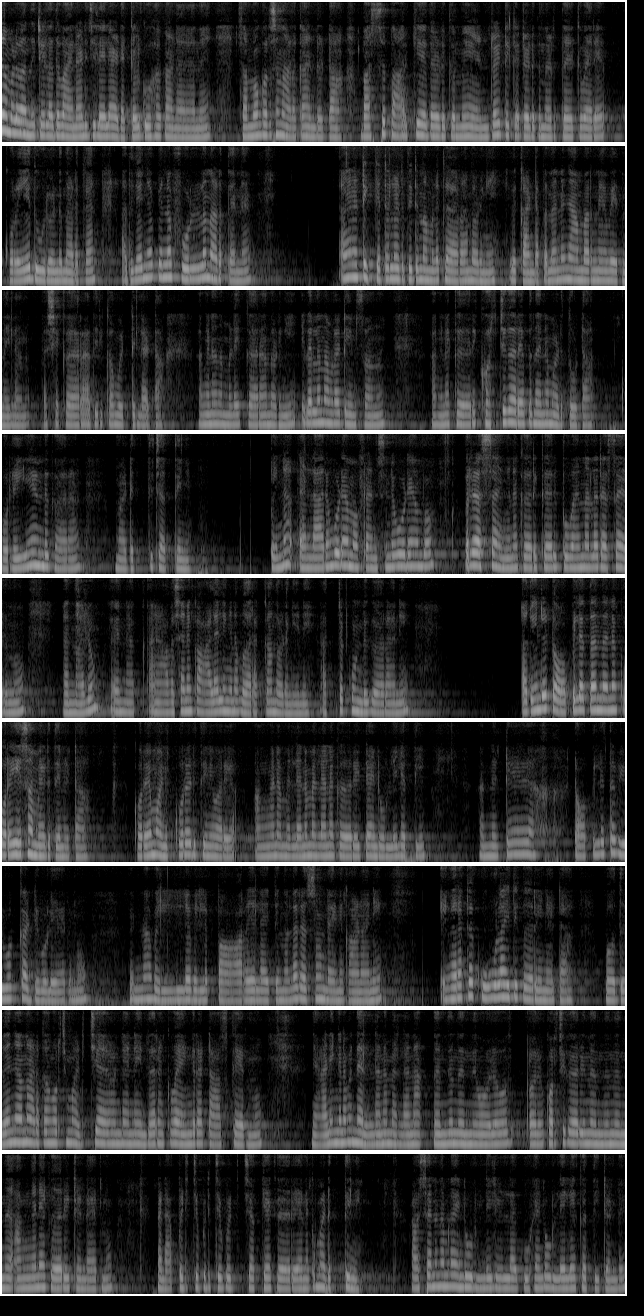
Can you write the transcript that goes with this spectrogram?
നമ്മൾ വന്നിട്ടുള്ളത് വയനാട് ജില്ലയിലെ എടക്കൽ ഗുഹ കാണാനാണ്. സംഭവം കുറച്ച് നടക്കാനുണ്ട് കേട്ടോ ബസ് പാർക്ക് ചെയ്തെടുക്കുന്ന എൻട്രി ടിക്കറ്റ് എടുക്കുന്നിടത്തേക്ക് വരെ കുറേ ദൂരമുണ്ട് നടക്കാൻ. അത് കഴിഞ്ഞാൽ പിന്നെ ഫുള്ള് നടത്തന്നെ. അങ്ങനെ ടിക്കറ്റെല്ലാം എടുത്തിട്ട് നമ്മൾ കയറാൻ തുടങ്ങി. ഇത് കണ്ടപ്പം തന്നെ ഞാൻ പറഞ്ഞു ഞാൻ വരുന്നില്ലാന്ന്. പക്ഷെ കയറാതിരിക്കാൻ വിട്ടില്ല കേട്ടോ അങ്ങനെ നമ്മൾ കയറാൻ തുടങ്ങി. ഇതെല്ലാം നമ്മളെ ടീംസാണ് അങ്ങനെ കയറി കുറച്ച് കയറിയപ്പോൾ തന്നെ മടുത്തു കേട്ടോ കുറേ ഉണ്ട് കയറാൻ മടുത്ത് ചത്തിന്. പിന്നെ എല്ലാവരും കൂടെ ആകുമ്പോൾ ഫ്രണ്ട്സിന്റെ കൂടെ ആകുമ്പോൾ ഒരു രസമാണ് ഇങ്ങനെ കയറി കയറി പോകാൻ നല്ല രസമായിരുന്നു എന്നാലും പിന്നെ അവസാനം കാലെല്ലാം ഇങ്ങനെ വിറക്കാൻ തുടങ്ങിയേനെ അത്രക്കുണ്ട് കയറാൻ അതിന്റെ ടോപ്പിലെത്താൻ തന്നെ കുറേ സമയം എടുത്തിന് കേട്ടാ കുറേ മണിക്കൂർ എടുത്തിന് പറയാം. അങ്ങനെ മെല്ലനെ മെല്ലനെ കയറിയിട്ട് അതിന്റെ ഉള്ളിലെത്തി. എന്നിട്ട് ടോപ്പിലത്തെ വ്യൂ ഒക്കെ അടിപൊളിയായിരുന്നു. പിന്നെ വലിയ വലിയ പാറയിലായിട്ട് നല്ല രസമുണ്ടായിന് കാണാൻ ഇവരൊക്കെ കൂളായിട്ട് കയറിന് കേട്ടാ പൊതുവെ ഞാൻ നടക്കാൻ കുറച്ച് മടിച്ചായതുകൊണ്ട് തന്നെ ഇത് എനിക്ക് ഭയങ്കര ടാസ്ക് ആയിരുന്നു. ഞാനിങ്ങനെ മെല്ലനെ മെല്ലനെ നിന്ന് നിന്ന് ഓരോ ഓരോ കുറച്ച് കയറി നിന്ന് നിന്ന് അങ്ങനെ കയറിയിട്ടുണ്ടായിരുന്നു കണ്ട പിടിച്ച് പിടിച്ച് പിടിച്ചൊക്കെ കയറി എനിക്ക് മടുത്തിന്. അവസാനം നമ്മൾ അതിന്റെ ഉള്ളിലുള്ള ഗുഹേന്റെ ഉള്ളിലേക്ക് എത്തിയിട്ടുണ്ട്.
